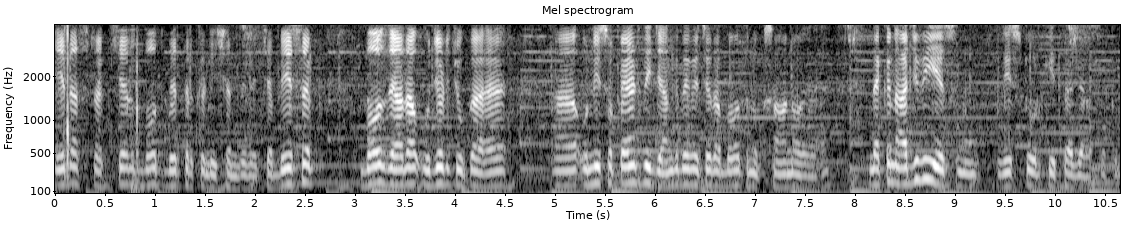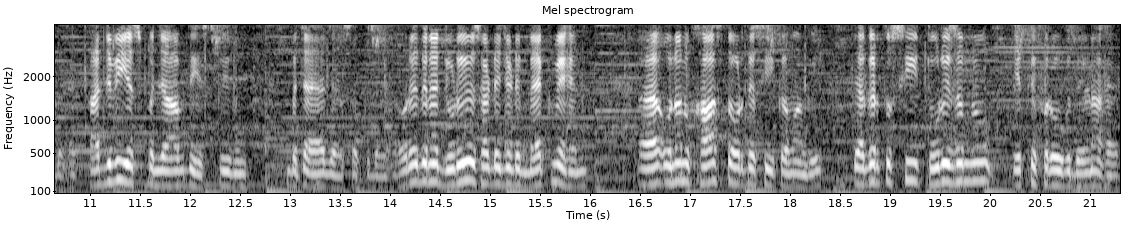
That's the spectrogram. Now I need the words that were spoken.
ਇਹਦਾ ਸਟਰਕਚਰ ਬਹੁਤ ਬਿਹਤਰ ਕੰਡੀਸ਼ਨ ਦੇ ਵਿੱਚ ਹੈ। ਬੇਸ਼ੱਕ ਬਹੁਤ ਜ਼ਿਆਦਾ ਉਜੜ ਚੁੱਕਾ ਹੈ। 1965 ਦੀ ਜੰਗ ਦੇ ਵਿੱਚ ਇਹਦਾ ਬਹੁਤ ਨੁਕਸਾਨ ਹੋਇਆ ਹੈ। ਲੇਕਿਨ ਅੱਜ ਵੀ ਇਸ ਨੂੰ ਰੀਸਟੋਰ ਕੀਤਾ ਜਾ ਸਕਦਾ ਹੈ। ਅੱਜ ਵੀ ਇਸ ਪੰਜਾਬ ਦੀ ਹਿਸਟਰੀ ਨੂੰ ਬਚਾਇਆ ਜਾ ਸਕਦਾ ਹੈ। ਔਰ ਇਹਦੇ ਨਾਲ ਜੁੜੇ ਹੋਏ ਸਾਡੇ ਜਿਹੜੇ ਮਹਿਕਮੇ ਹਨ ਉਹਨਾਂ ਨੂੰ ਖਾਸ ਤੌਰ ਤੇ ਅਸੀਂ ਕਵਾਂਗੇ ਕਿ ਅਗਰ ਤੁਸੀਂ ਟੂਰਿਜ਼ਮ ਨੂੰ ਇੱਥੇ ਫਰੋਗ ਦੇਣਾ ਹੈ,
